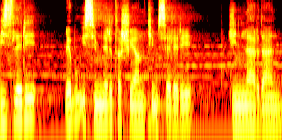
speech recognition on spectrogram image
Bizleri ve bu isimleri taşıyan kimseleri cinlerden,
